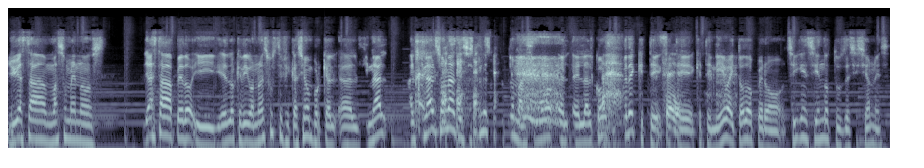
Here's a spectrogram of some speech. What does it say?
yo ya estaba más o menos, ya estaba pedo y es lo que digo, no es justificación porque al, al final, al final son las decisiones que tú tomas. ¿no? El, el alcohol puede que te, Sí. que te, que te inhiba y todo, pero siguen siendo tus decisiones.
